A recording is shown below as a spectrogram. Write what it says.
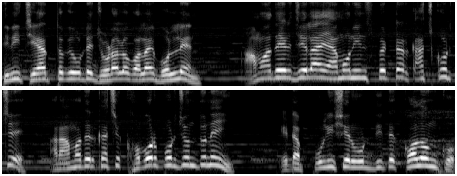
তিনি চেয়ার থেকে উঠে জোরালো গলায় বললেন, আমাদের জেলায় এমন ইন্সপেক্টর কাজ করছে আর আমাদের কাছে খবর পর্যন্ত নেই। এটা পুলিশের উর্দিতে কলঙ্ক।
